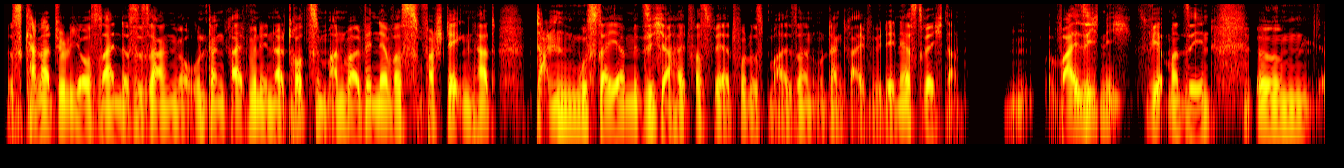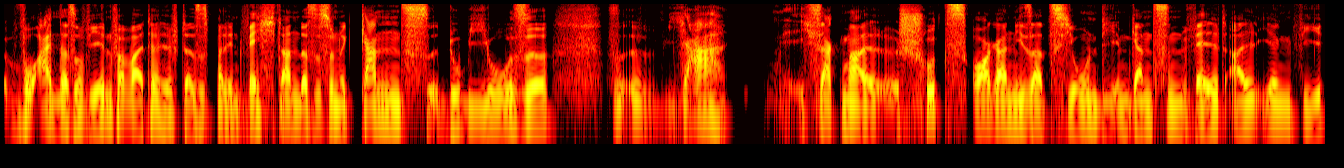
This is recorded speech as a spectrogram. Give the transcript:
Das kann natürlich auch sein, dass sie sagen, ja, und dann greifen wir den halt trotzdem an, weil wenn der was zu verstecken hat, dann muss da ja mit Sicherheit was Wertvolles mal sein und dann greifen wir den erst recht an. Weiß ich nicht, das wird man sehen. Ähm, wo einem das auf jeden Fall weiterhilft, das ist bei den Wächtern. Das ist so eine ganz dubiose, so, äh, ja, ich sag mal, Schutzorganisation, die im ganzen Weltall irgendwie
